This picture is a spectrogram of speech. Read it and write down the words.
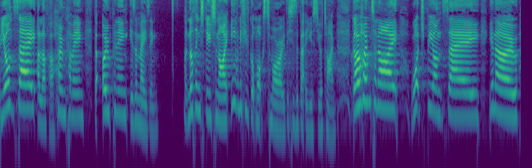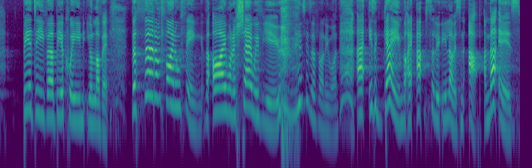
Beyonce. I love her homecoming. The opening is amazing. But nothing to do tonight. Even if you've got mocks tomorrow, this is a better use of your time. Go home tonight, watch Beyonce, you know, Be a diva, be a queen, you'll love it. The third and final thing that I want to share with you, this is a funny one, uh, is a game that I absolutely love. It's an app, and that is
